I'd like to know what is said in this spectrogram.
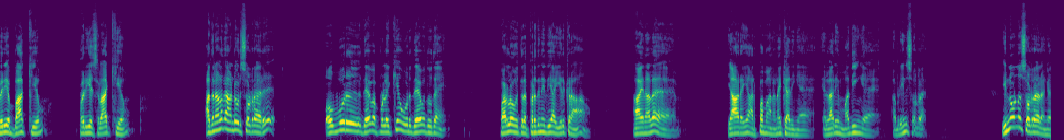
பெரிய பாக்கியம் பெரிய சிலாக்கியம். அதனால தான் ஆண்டவர் சொல்கிறாரு ஒவ்வொரு தேவ பிள்ளைக்கும் ஒரு தேவதூதன் பரலோகத்தில் பிரதிநிதியாக இருக்கிறான். அதனால் யாரையும் அற்பமாக நினைக்காதீங்க எல்லாரையும் மதிங்க அப்படின்னு சொல்கிறார் இன்னொன்று சொல்கிறாருங்க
